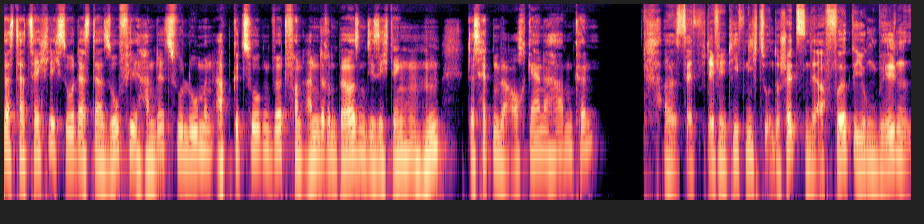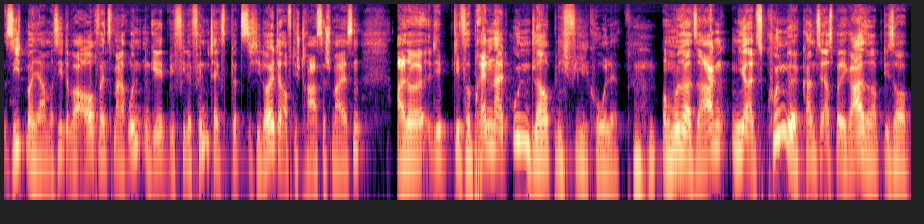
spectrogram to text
das tatsächlich so, dass da so viel Handelsvolumen abgezogen wird von anderen Börsen, die sich denken, hm, das hätten wir auch gerne haben können? Also das ist definitiv nicht zu unterschätzen. Der Erfolg der jungen Wilden sieht man ja. Man sieht aber auch, wenn es mal nach unten geht, wie viele Fintechs plötzlich die Leute auf die Straße schmeißen. Also die, die verbrennen halt unglaublich viel Kohle. Mhm. Und man muss halt sagen, mir als Kunde kann es ja erstmal egal sein, ob dieser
